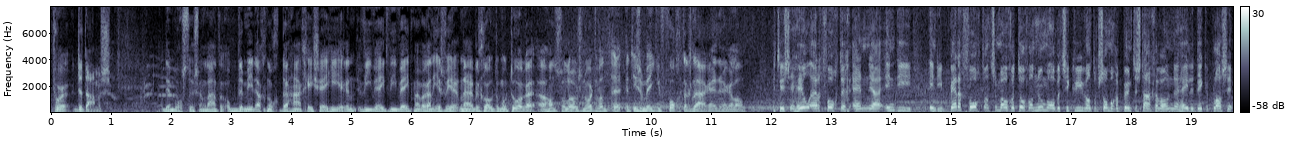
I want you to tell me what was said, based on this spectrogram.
voor de dames. Den Bosch dus. En later op de middag nog de HGC Heren. Wie weet, wie weet. Maar we gaan eerst weer naar de grote motoren, Hans van. Want het is een beetje vochtig daar, hè, in Engeland. Het is heel erg vochtig en ja, in, die, in die bergvocht, want ze mogen het toch wel noemen op het circuit... want op sommige punten staan gewoon uh, hele dikke plassen...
